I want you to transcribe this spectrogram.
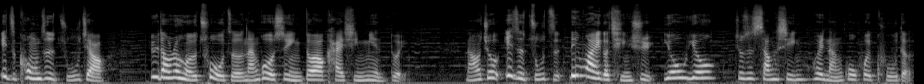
一直控制主角，遇到任何挫折、难过的事情都要开心面对，然后就一直阻止另外一个情绪悠悠，就是伤心、会难过、会哭的，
